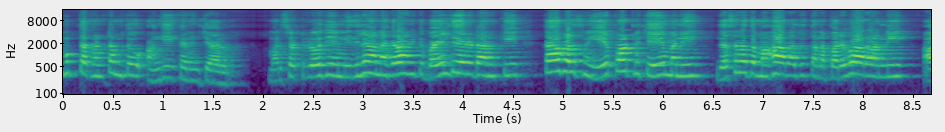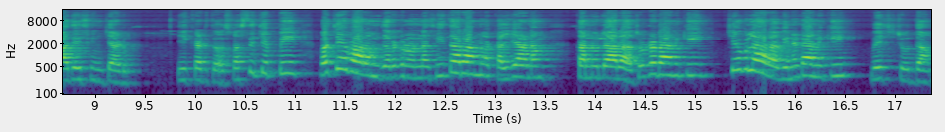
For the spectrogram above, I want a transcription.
ముక్త కంఠంతో అంగీకరించారు. మరుసటి రోజే మిథిలా నగరానికి బయలుదేరడానికి కావలసిన ఏర్పాట్లు చేయమని దశరథ మహారాజు తన పరివారాన్ని ఆదేశించాడు. ఇక్కడితో స్వస్తి చెప్పి వచ్చే వారం జరగనున్న సీతారాముల కళ్యాణం కన్నులారా చూడడానికి చెవులారా వినడానికి వేచి చూద్దాం.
